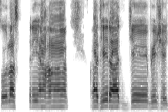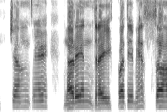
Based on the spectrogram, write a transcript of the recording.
ಕುಲಸ್ತ್ರಿಯ. ಅಧಿರಾಜ್ಯೇಭಿಷಿಚ್ಯಂತೆ ನರೇಂದ್ರೈ ಪತಿಭಿಸ್ಸಹ ಸಹ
